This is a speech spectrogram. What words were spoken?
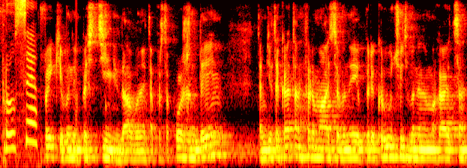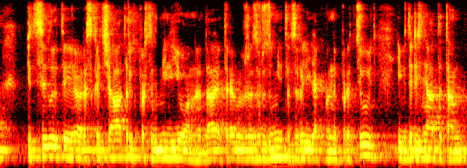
про все. фейки вони постійні, да? вони там просто кожен день. Там є така та інформація, вони її перекручують, вони намагаються підсилити, розкачати їх просто мільйони. Да? І треба вже зрозуміти взагалі, як вони працюють, і відрізняти там,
